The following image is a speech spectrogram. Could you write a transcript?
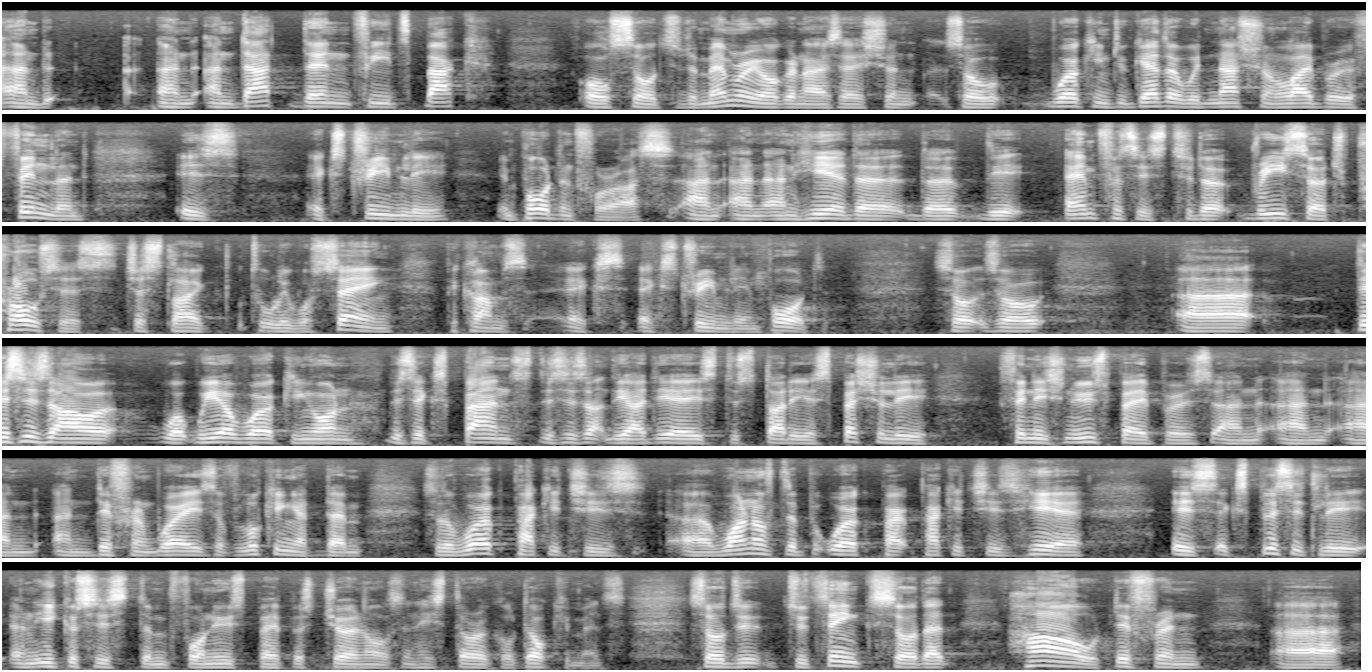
And, and, and that then feeds back also to the memory organization. So working together with National Library of Finland is extremely important for us. And, and, and here the, the, the emphasis to the research process, just like Tuuli was saying, becomes ex extremely important. So, so uh, this is our, what we are working on, this expands, this is, the idea is to study especially Finnish newspapers and, and, and, and different ways of looking at them. So the work packages, uh, one of the work pa packages here is explicitly an ecosystem for newspapers, journals and historical documents. So to, to think so that how different uh,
